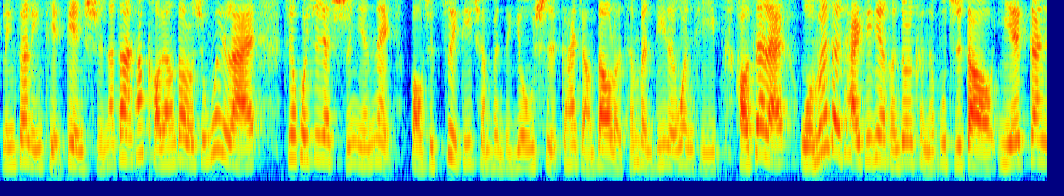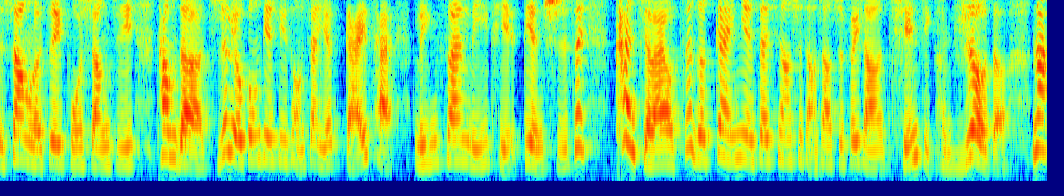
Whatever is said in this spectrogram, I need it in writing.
磷酸锂铁电池。那当然，它考量到的是未来这会是在十年内保持最低成本的优势。刚才讲到了成本低的问题。好，再来我们的台积电，很多人可能不知道，也赶上了这一波商机，他们的直流供电系统现在也改采。磷酸锂铁电池，所以看起来哦，这个概念在现在市场上是非常前景很热的。那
